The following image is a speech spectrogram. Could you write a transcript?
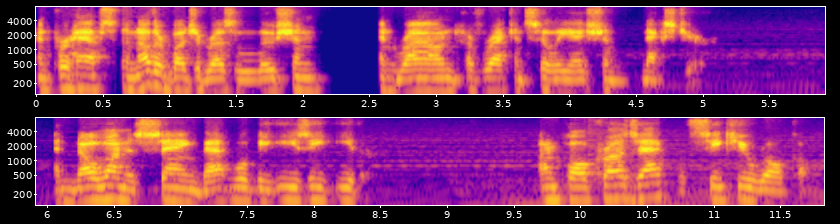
and perhaps another budget resolution and round of reconciliation next year. And no one is saying that will be easy either. I'm Paul Krawzak with CQ Roll Call.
